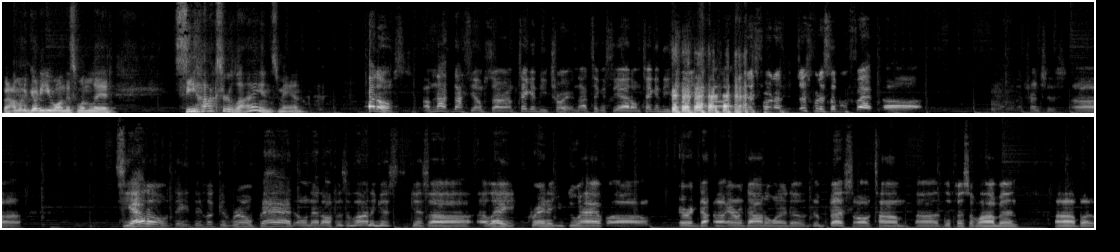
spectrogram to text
But I'm going to go to you on this one, Lid. Seahawks or Lions, man? I don't. I'm not not I'm sorry. I'm taking Detroit. I'm not taking Seattle. I'm taking Detroit uh, just for the just for the simple fact, uh, the trenches. Uh, Seattle, they they looked real bad on that offensive line against against uh, LA. Granted, you do have uh, Eric uh, Aaron Donald, one of the, the best all time uh, defensive linemen. Uh, but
